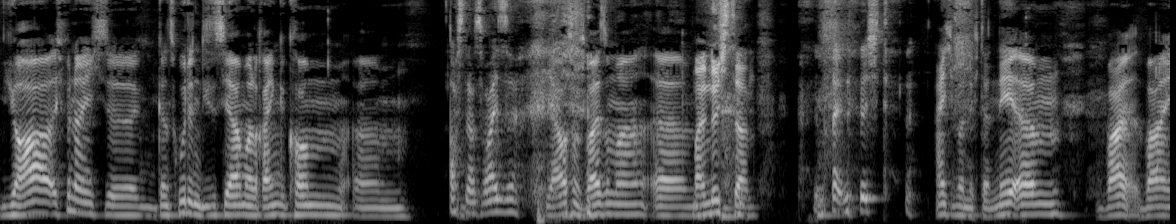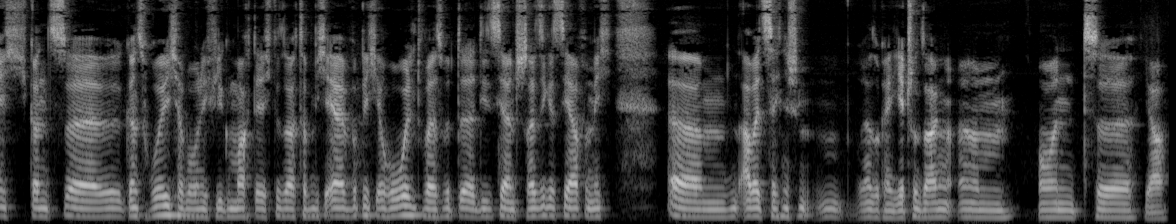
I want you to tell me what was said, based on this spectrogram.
Ja, ich bin eigentlich äh, ganz gut in dieses Jahr mal reingekommen. Ähm, ausnahmsweise. Ja, ausnahmsweise mal. Ähm, mal nüchtern. mal nüchtern. Eigentlich immer nüchtern. Nee, ähm, war, war ich ganz, äh, ganz ruhig, habe auch nicht viel gemacht, ehrlich gesagt, habe mich eher wirklich erholt, weil es wird äh, dieses Jahr ein stressiges Jahr für mich, ähm, arbeitstechnisch, also kann ich jetzt schon sagen. Ähm, und äh, ja,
